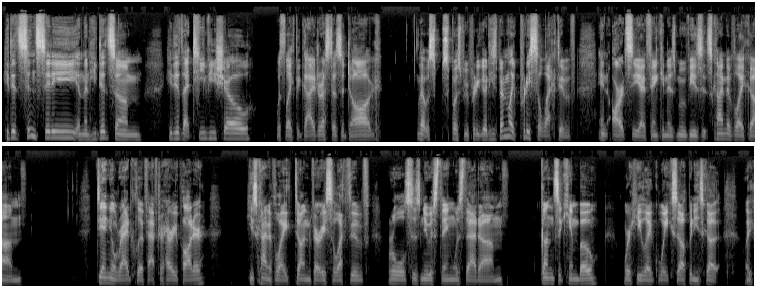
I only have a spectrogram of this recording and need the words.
he did Sin City and then he did some he did that TV show with like the guy dressed as a dog that was supposed to be pretty good. He's been like pretty selective and artsy, I think, in his movies. It's kind of like um, Daniel Radcliffe after Harry Potter. He's kind of like done very selective roles. His newest thing was that um, Guns Akimbo, where he like wakes up and he's got like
